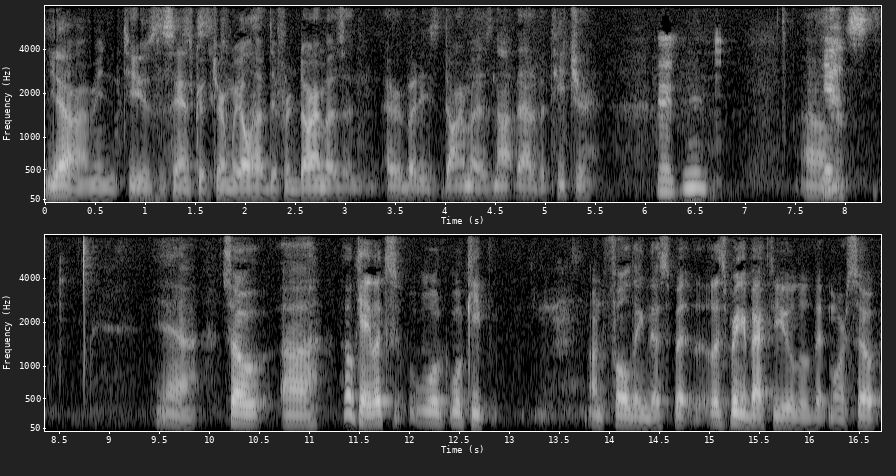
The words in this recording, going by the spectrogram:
Yeah, I mean, to use the Sanskrit term, we all have different dharmas, and everybody's dharma is not that of a teacher. Mm-hmm. Um, yes. Yeah. So, uh, okay, let's we'll we'll keep unfolding this, but let's bring it back to you a little bit more. So,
